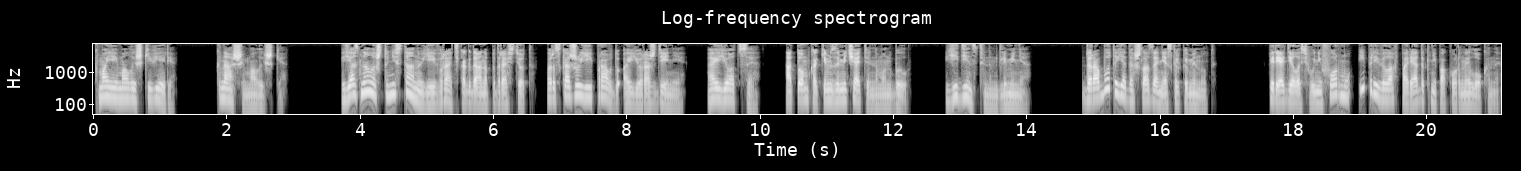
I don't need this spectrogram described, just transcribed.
К моей малышке Вере. К нашей малышке. Я знала, что не стану ей врать, когда она подрастет. Расскажу ей правду о ее рождении, о ее отце, о том, каким замечательным он был. Единственным для меня. До работы я дошла за несколько минут. Переоделась в униформу и привела в порядок непокорные локоны.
